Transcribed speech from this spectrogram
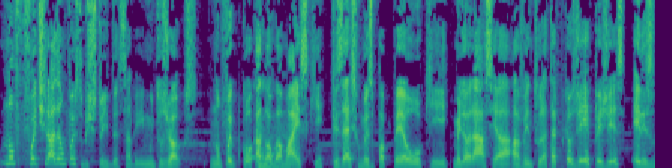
não foi tirada, não foi substituída, sabe? Em muitos jogos. Não foi colocado algo a mais que fizesse o mesmo papel ou que melhorasse a, a aventura. Até porque os JRPGs, eles,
